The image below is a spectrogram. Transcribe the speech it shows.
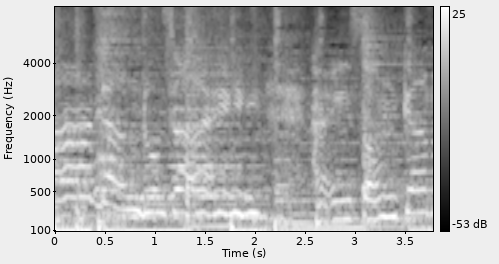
าดังดวงใจ ให้สมกับ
